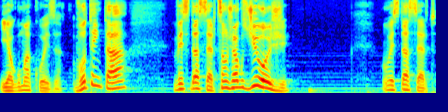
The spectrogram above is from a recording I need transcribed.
e alguma coisa. Vou tentar ver se dá certo. São jogos de hoje. Vamos ver se dá certo.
